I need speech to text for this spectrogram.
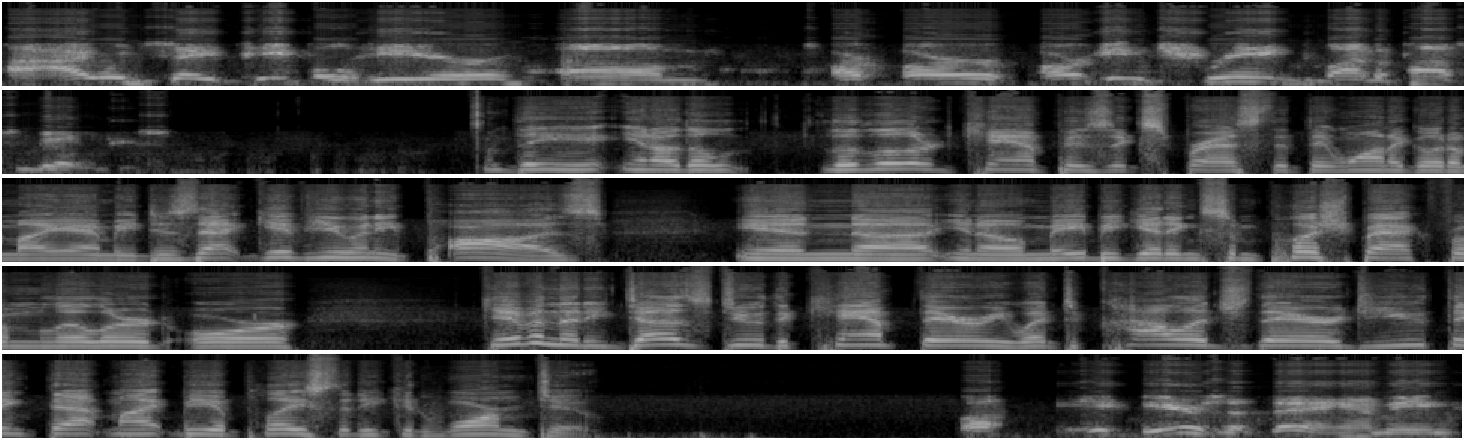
I would say people here um, are, are, are intrigued by the possibilities. The you know the the Lillard camp has expressed that they want to go to Miami. Does that give you any pause in uh, you know maybe getting some pushback from Lillard or given that he does do the camp there, he went to college there, do you think that might be a place that he could warm to? Well, here's the thing. I mean,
